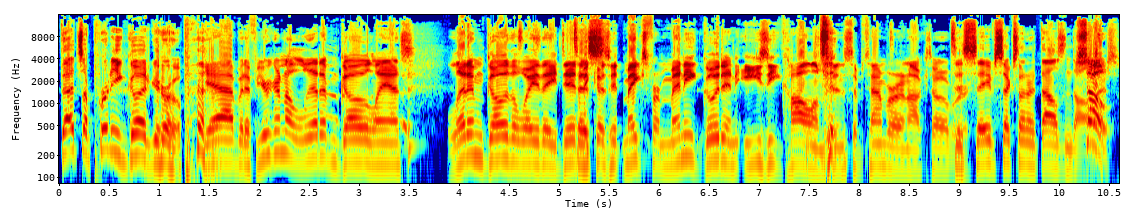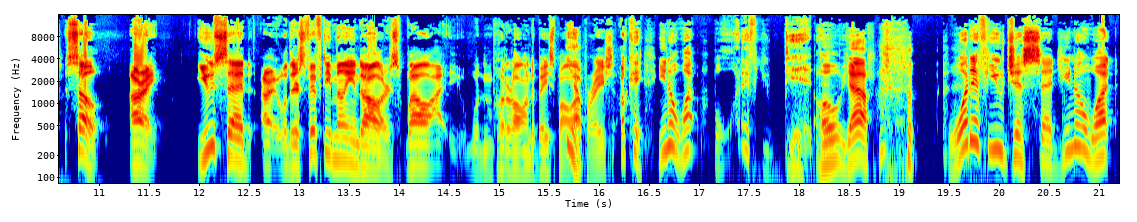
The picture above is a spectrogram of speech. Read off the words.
that's a pretty good group. yeah, but if you're going to let him go, Lance, let him go the way they did To because it makes for many good and easy columns in September and October. to save $600,000. so, so, all right. You said, all right, well, there's $50 million. Well, I wouldn't put it all into baseball Yeah. operations. Okay, you know what? But what if you did? Oh yeah, What if you just said, you know what?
